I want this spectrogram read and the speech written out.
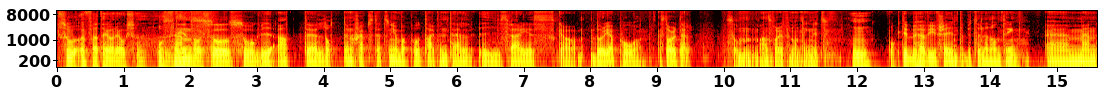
Så uppfattar jag det också. Och det sen sedan. så såg vi att eh, Lotten Skeppstedt som jobbar på Type and Tell i Sverige ska börja på Storytel som ansvarig för någonting nytt. Mm. Och det behöver ju i och för sig inte betyda någonting. Eh, Men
